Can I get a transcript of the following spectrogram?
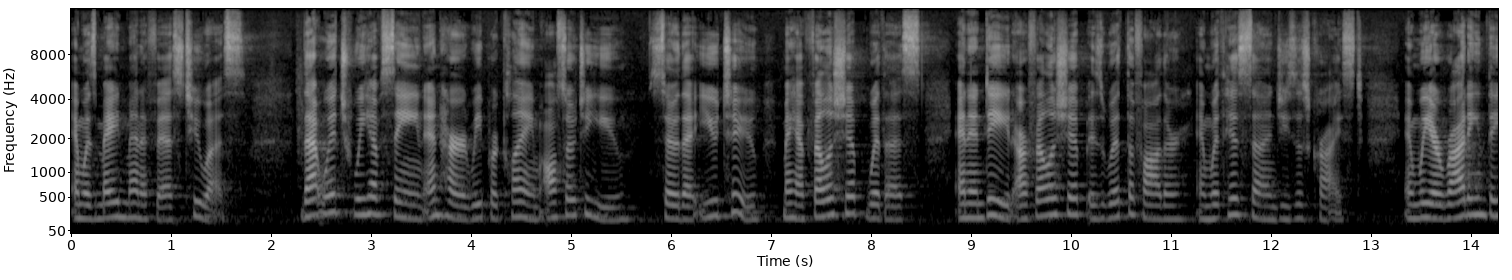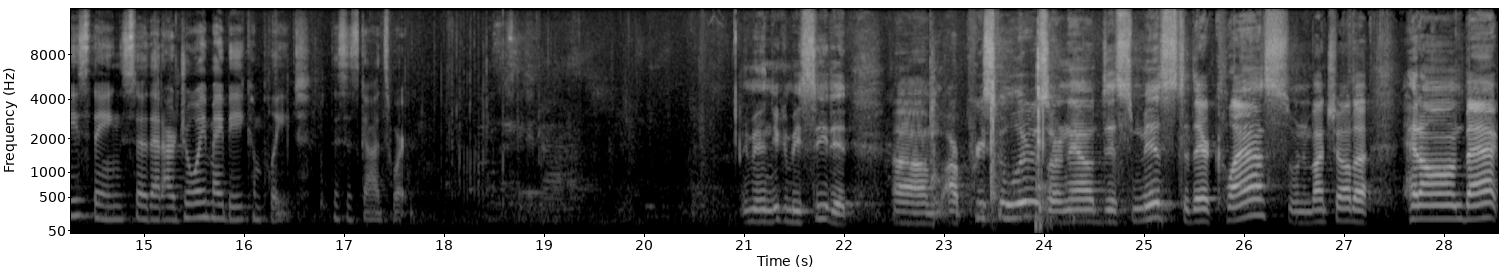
and was made manifest to us. That which we have seen and heard, we proclaim also to you so that you too may have fellowship with us. And indeed, our fellowship is with the Father and with his Son, Jesus Christ. And we are writing these things so that our joy may be complete. This is God's word. Amen. You can be seated. Um, our preschoolers are now dismissed to their class. I invite y'all to head on back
